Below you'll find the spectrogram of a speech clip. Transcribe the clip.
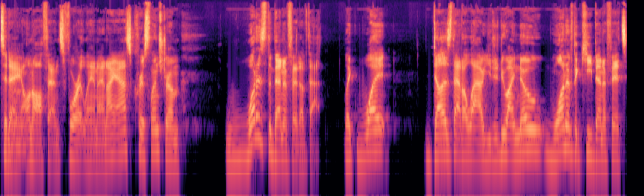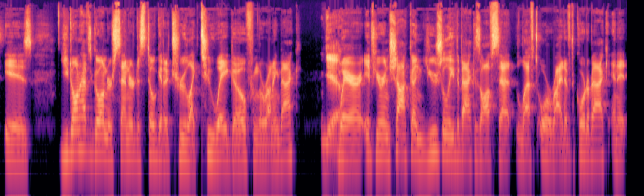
today mm. on offense for Atlanta. And I asked Chris Lindstrom, what is the benefit of that? Like, what does that allow you to do? I know one of the key benefits is you don't have to go under center to still get a true like two way go from the running back. Yeah. Where if you're in shotgun, usually the back is offset left or right of the quarterback, and it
